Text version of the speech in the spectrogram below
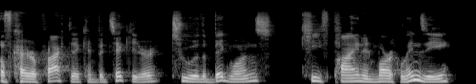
of chiropractic in particular, two of the big ones, Keith Pyne and Mark Lindsay,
